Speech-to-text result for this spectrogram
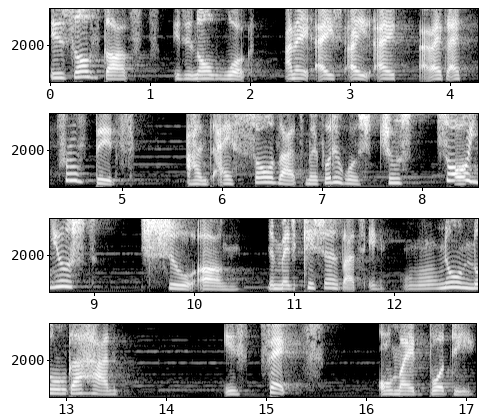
It's just that it did not work, and I, I, I, I, like I proved it, and I saw that my body was just so used to um the medication that it no longer had effect on my body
